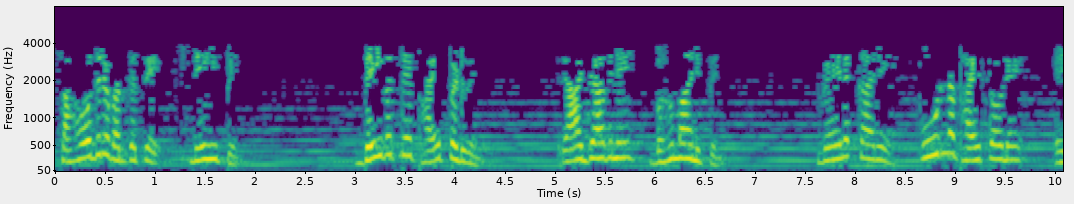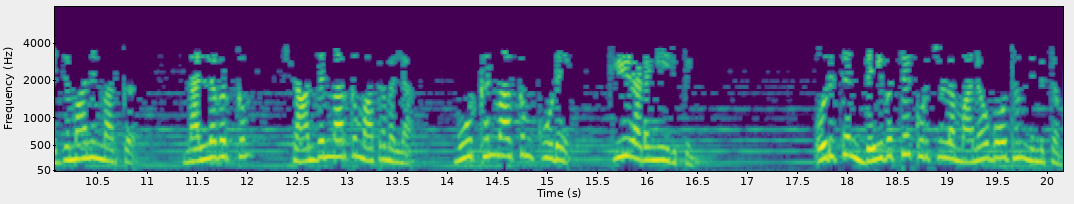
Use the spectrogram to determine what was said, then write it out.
സഹോദരവർഗത്തെ സ്നേഹിപ്പിൻ. ദൈവത്തെ ഭയപ്പെടുവൻ. രാജാവിനെ ബഹുമാനിപ്പൻ. വേലക്കാരെ പൂർണ ഭയത്തോടെ യജമാനന്മാർക്ക് നല്ലവർക്കും ശാന്തന്മാർക്കും മാത്രമല്ല മൂർഖന്മാർക്കും കൂടെ കീഴടങ്ങിയിരിപ്പിൻ. ഒരുത്തൻ ദൈവത്തെക്കുറിച്ചുള്ള മനോബോധം നിമിത്തം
